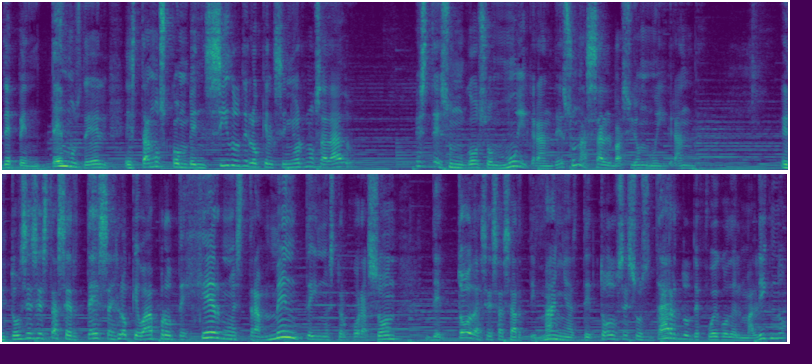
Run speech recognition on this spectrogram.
dependemos de Él, estamos convencidos de lo que el Señor nos ha dado. Este es un gozo muy grande, es una salvación muy grande. Entonces esta certeza es lo que va a proteger nuestra mente y nuestro corazón de todas esas artimañas, de todos esos dardos de fuego del maligno,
